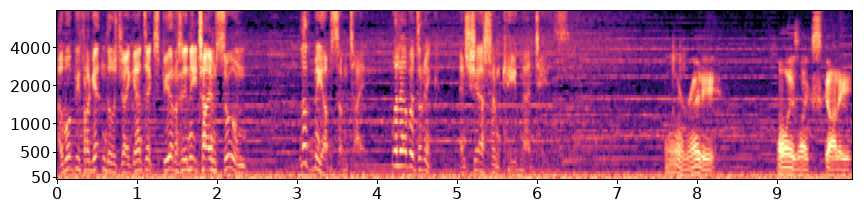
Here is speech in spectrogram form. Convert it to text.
I won't be forgetting those gigantic spears anytime soon. Look me up sometime. We'll have a drink and share some caveman tales. Alrighty. Always like Scotty.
